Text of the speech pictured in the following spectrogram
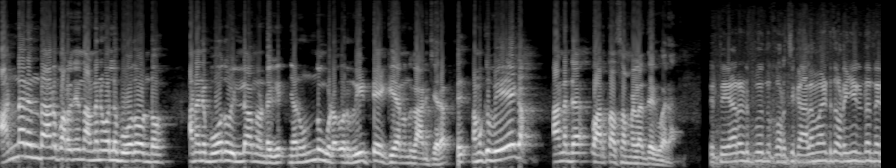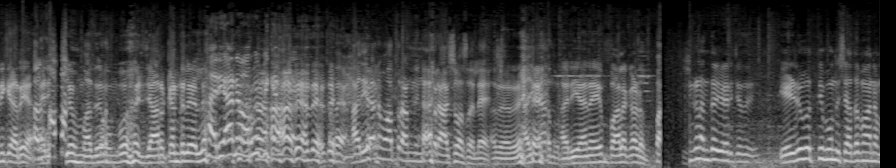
അണ്ണൻ എന്താണ് പറഞ്ഞതെന്ന് അണ്ണന് വല്ല ബോധമുണ്ടോ? അണ്ണന് ബോധം ഇല്ല എന്നുണ്ടെങ്കിൽ ഞാൻ ഒന്നും കൂടെ ഒരു റീടേക്ക് ഞാനൊന്ന് കാണിച്ചു തരാം. നമുക്ക് വേഗം അണ്ണന്റെ വാർത്താ സമ്മേളനത്തേക്ക് വരാം. തയ്യാറെടുപ്പ് കുറച്ച് കാലമായിട്ട് തുടങ്ങിയിട്ടുണ്ടെന്ന് എനിക്കറിയാം. ഹരിയാനയിലും അതിനു മുമ്പ് ജാർഖണ്ഡിലും എല്ലാം ഹരിയാന മാത്രമാണ് നിങ്ങൾക്ക് ഒരു ആശ്വാസം അല്ലേ ഹരിയാനയും പാലക്കാടും. നിങ്ങൾ എന്താ വിചാരിച്ചത്? എഴുപത്തിമൂന്ന് ശതമാനം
